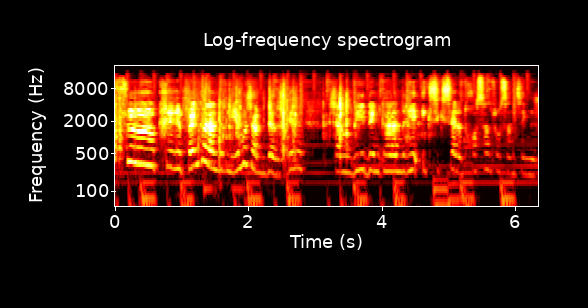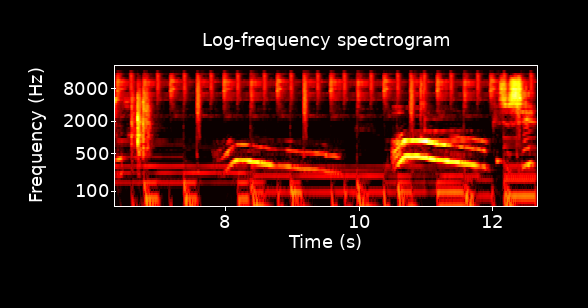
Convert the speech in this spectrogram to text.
on se créerait pas un calendrier. Moi, j'ai envie d'un calendrier XXL 365 jours. Oh, oh, qu'est-ce que c'est?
